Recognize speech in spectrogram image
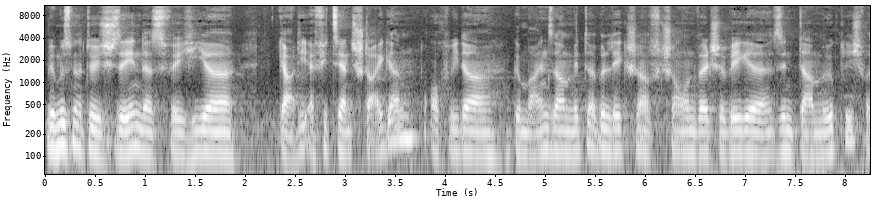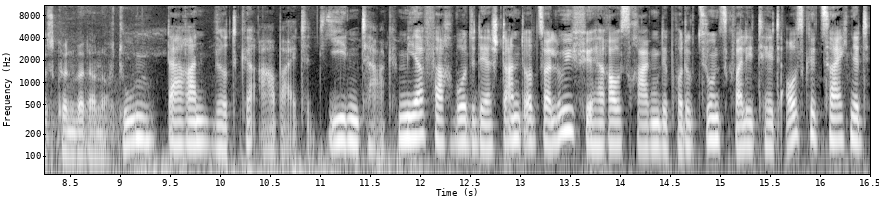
Wir müssen natürlich sehen, dass wir hier ja, die Effizienz steigern, auch wieder gemeinsam mit der Belegschaft schauen, welche Wege sind da möglich, was können wir da noch tun. Daran wird gearbeitet, jeden Tag. Mehrfach wurde der Standort Saarlouis für herausragende Produktionsqualität ausgezeichnet.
